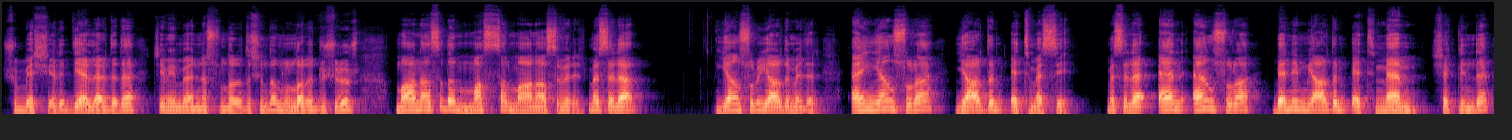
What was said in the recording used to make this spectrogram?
şu beş yeri. Diğerlerde de cemi müennes nunları dışında nunları düşürür. Manası da massar manası verir. Mesela yansuru yardım eder. En yansura yardım etmesi. Mesela en en sura benim yardım etmem şeklinde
